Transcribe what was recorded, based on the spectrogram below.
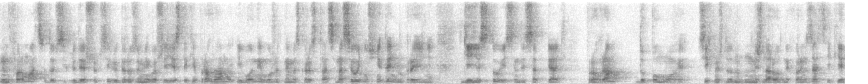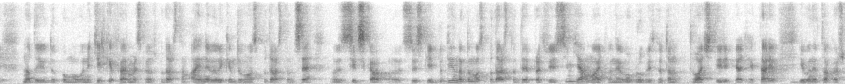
інформацію до всіх людей, щоб всі люди розуміли, що є такі програми і вони можуть ними скористатися. На сьогоднішній день в Україні діє 185 програм допомоги всіх міжнародних організацій, які надають допомогу не тільки фермерським господарствам, а й невеликим домогосподарствам. Це е, сільська е, сільський будинок домогосподарства, де працює сім'я, мають вони в обробітку там 2, 4, 5 гектарів, і вони також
